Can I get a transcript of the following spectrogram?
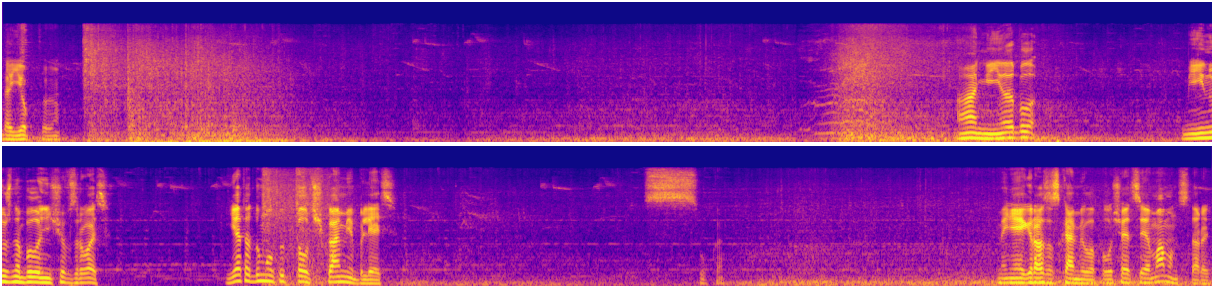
Да ёпкую. А, мне не надо было... Мне не нужно было ничего взрывать. Я-то думал тут толчками, блядь. Сука. Меня игра заскамила. Получается, я мамонт старый.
